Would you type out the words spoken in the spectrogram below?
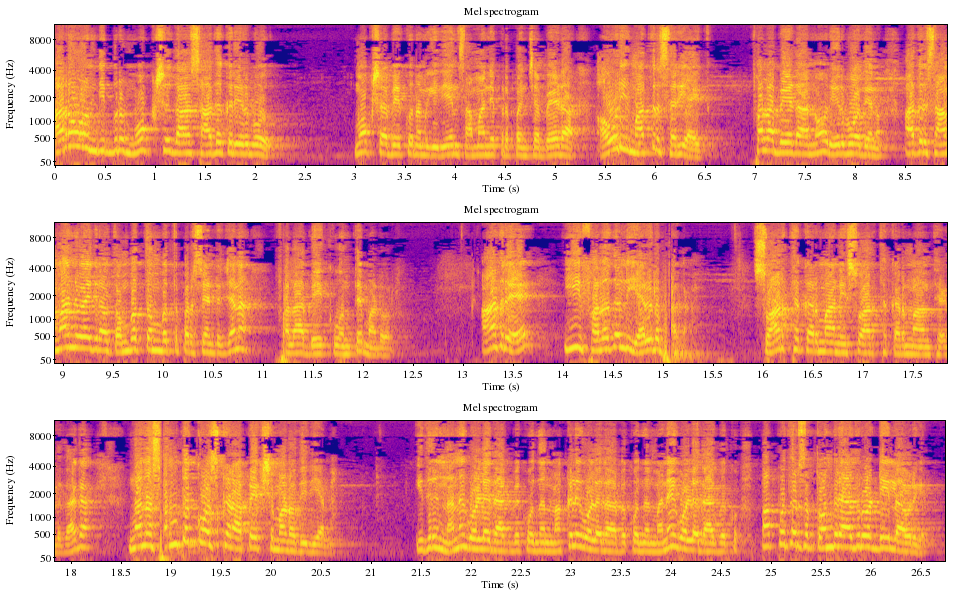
ಯಾರೋ ಒಂದಿಬ್ರು ಮೋಕ್ಷದ ಸಾಧಕರು ಇರಬಹುದು ಮೋಕ್ಷ ಬೇಕು ನಮಗೆ ಇದೇನು ಸಾಮಾನ್ಯ ಪ್ರಪಂಚ ಬೇಡ, ಅವ್ರಿಗೆ ಮಾತ್ರ ಸರಿ ಆಯ್ತು ಫಲ ಬೇಡ ಅನ್ನೋರು ಇರ್ಬೋದೇನೋ. ಆದ್ರೆ ಸಾಮಾನ್ಯವಾಗಿ ನಾವು ತೊಂಬತ್ತೊಂಬತ್ತು ಪರ್ಸೆಂಟ್ ಜನ ಫಲ ಬೇಕು ಅಂತೆ ಮಾಡೋರು. ಆದ್ರೆ ಈ ಫಲದಲ್ಲಿ ಎರಡು ಭಾಗ. ಸ್ವಾರ್ಥ ಕರ್ಮ, ನಿಸ್ವಾರ್ಥ ಕರ್ಮ ಅಂತ ಹೇಳಿದಾಗ, ನನ್ನ ಸ್ವಂತಕ್ಕೋಸ್ಕರ ಅಪೇಕ್ಷೆ ಮಾಡೋದಿದೆಯಲ್ಲ. ಇದ್ರಿಂದ ನನಗೆ ಒಳ್ಳೇದಾಗಬೇಕು ನನ್ನ ಮಕ್ಕಳಿಗೆ ಒಳ್ಳೇದಾಗಬೇಕು ನನ್ನ ಮನೆಗೆ ಒಳ್ಳೇದಾಗಬೇಕು. ಪಾಪದವ್ರು ಸ್ವಲ್ಪ ತೊಂದರೆ ಆದರೂ ಅಡ್ಡಿ ಇಲ್ಲ ಅವರಿಗೆ.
